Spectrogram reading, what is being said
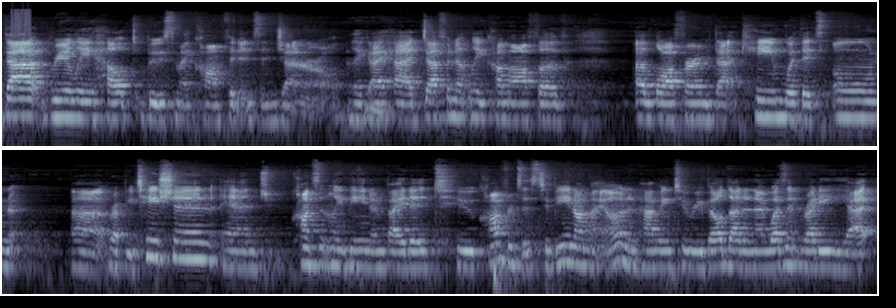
that really helped boost my confidence in general. Like I had definitely come off of a law firm that came with its own uh, reputation and constantly being invited to conferences, to being on my own and having to rebuild that. And I wasn't ready yet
